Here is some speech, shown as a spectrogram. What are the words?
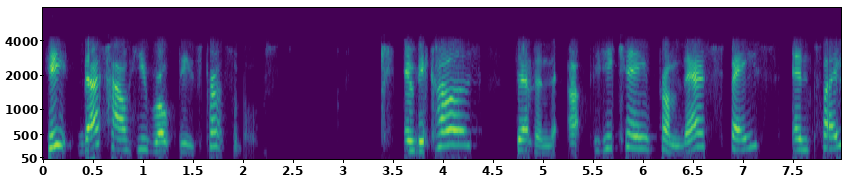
He that's how he wrote these principles. And because that uh, he came from that space and place,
